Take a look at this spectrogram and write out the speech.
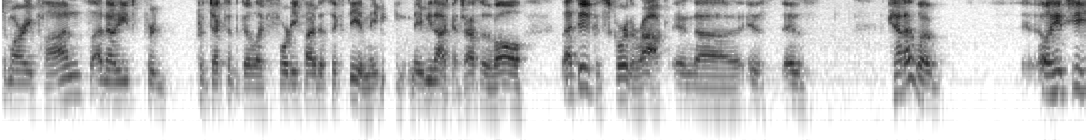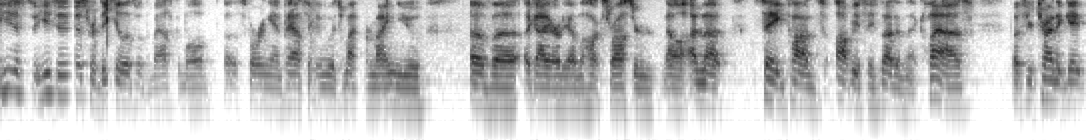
Shamorie Ponds. I know he's projected to go like 45 to 60 and maybe maybe not get drafted at all. That dude could score the rock and uh, is is kind of a well, he's, he's just he's just ridiculous with the basketball uh, scoring and passing, which might remind you of uh, a guy already on the Hawks roster. Now, I'm not saying Ponds obviously he's not in that class, but if you're trying to get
